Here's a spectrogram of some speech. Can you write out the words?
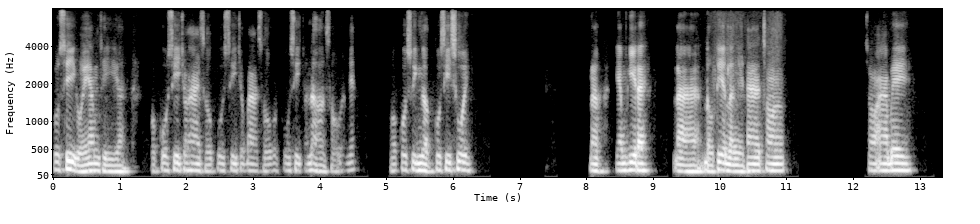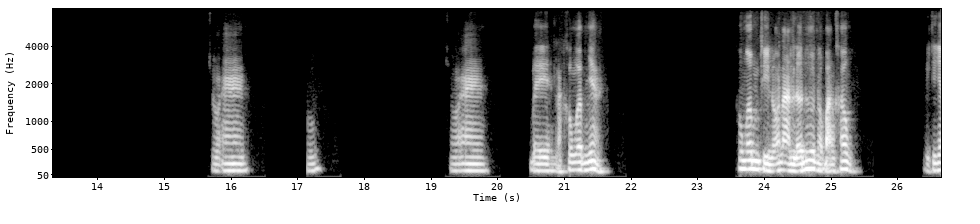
cosi của em thì à, có cosi cho hai số cosi cho ba số và cosi cho n số em nhé. Có cosi ngược cosi xuôi. Nào, em ghi đây. Là đầu tiên là người ta cho cho AB cho A. Cho A, B là không âm nhé không âm thì nó là lớn hơn hoặc bằng không. Được chưa nhỉ?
